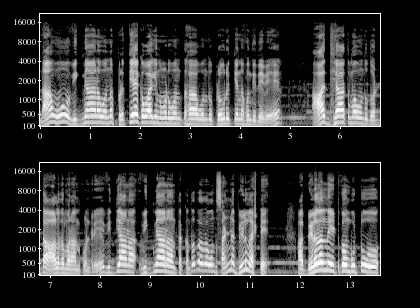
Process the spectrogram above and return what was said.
ನಾವು ವಿಜ್ಞಾನವನ್ನು ಪ್ರತ್ಯೇಕವಾಗಿ ನೋಡುವಂತಹ ಒಂದು ಪ್ರವೃತ್ತಿಯನ್ನು ಹೊಂದಿದ್ದೇವೆ. ಆಧ್ಯಾತ್ಮ ಒಂದು ದೊಡ್ಡ ಆಲದ ಮರ ಅಂದ್ಕೊಂಡ್ರೆ ವಿಜ್ಞಾನ ವಿಜ್ಞಾನ ಅಂತಕ್ಕಂಥದ್ದು ಅದು ಒಂದು ಸಣ್ಣ ಬಿಳಲಷ್ಟೇ ಆ ಬಿಳಲನ್ನೇ ಇಟ್ಕೊಂಡ್ಬಿಟ್ಟು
